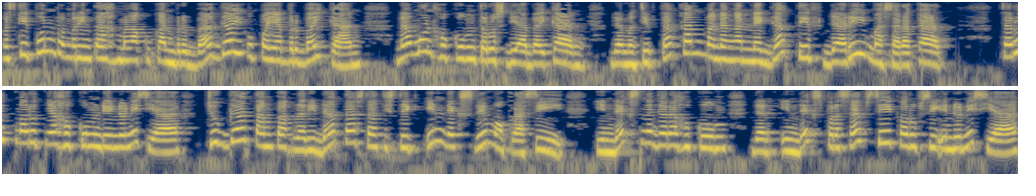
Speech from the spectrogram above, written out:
Meskipun pemerintah melakukan berbagai upaya perbaikan, namun hukum terus diabaikan dan menciptakan pandangan negatif dari masyarakat. Carut-marutnya hukum di Indonesia juga tampak dari data statistik Indeks Demokrasi, Indeks Negara Hukum, dan Indeks Persepsi Korupsi Indonesia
